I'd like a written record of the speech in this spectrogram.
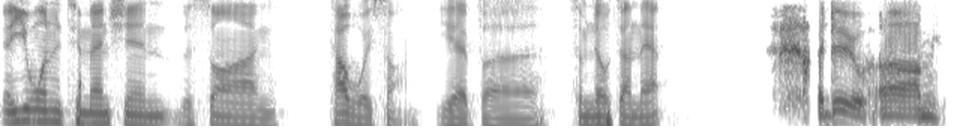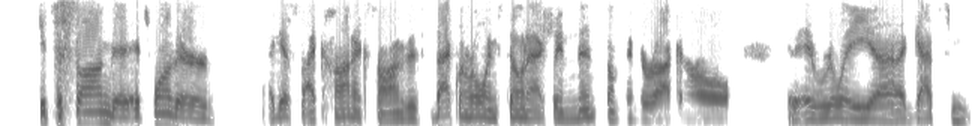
Now, you wanted to mention the song Cowboy Song. You have uh, some notes on that? I do. Um, it's a song that it's one of their, I guess, iconic songs. It's back when Rolling Stone actually meant something to rock and roll. It, it really uh, got some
